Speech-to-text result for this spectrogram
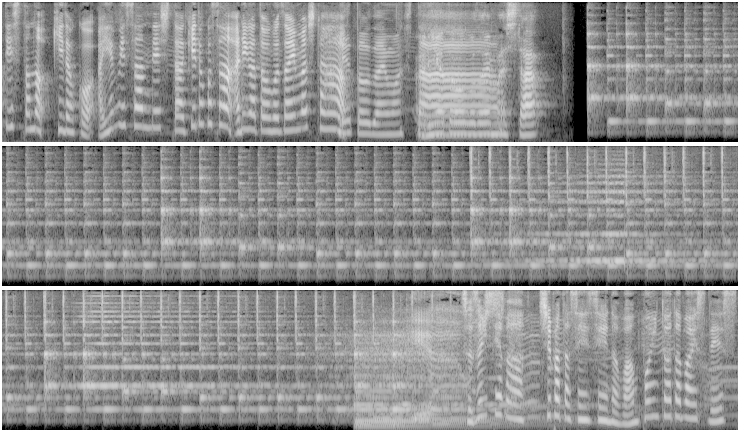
ーティストの木戸子あゆみさんでした。木戸子さんありがとうございました。ありがとうございました。ありがとうございました。続いては柴田先生のワンポイントアドバイスです。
